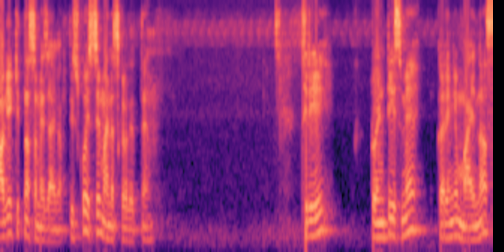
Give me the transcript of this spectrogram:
आगे कितना समय जाएगा। तो इसको इससे माइनस कर देते हैं। थ्री ट्वेंटी इसमें करेंगे माइनस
